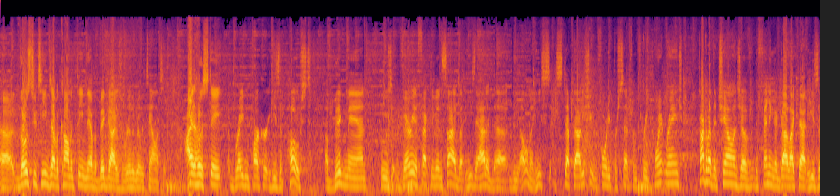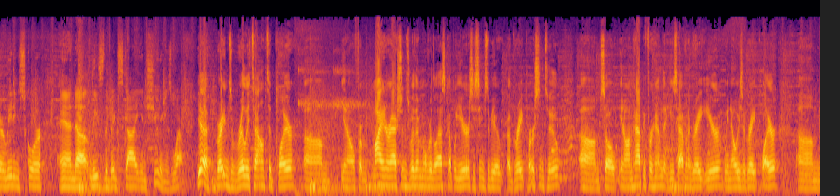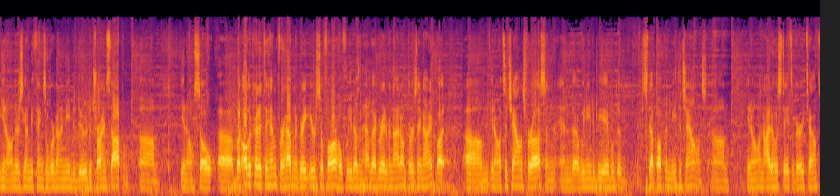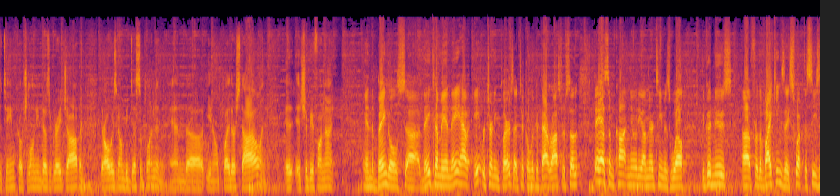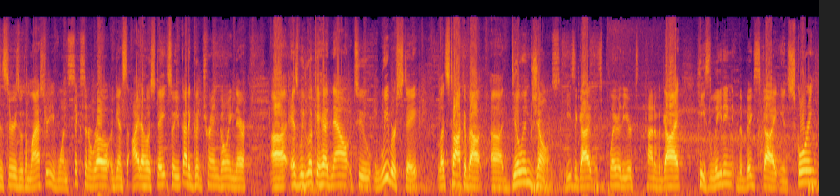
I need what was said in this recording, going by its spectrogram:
Uh, those two teams have a common theme. They have a big guy who's really, really talented. Idaho State, Braden Parker, he's a post, a big man who's very effective inside, but he's added uh, the element. He's stepped out. He's shooting 40% from three point range. Talk about the challenge of defending a guy like that. He's their leading scorer and uh, leads the Big Sky in shooting as well. Yeah, Brayton's a really talented player. Um, you know, from my interactions with him over the last couple years, he seems to be a, a great person too. Um, so, you know, I'm happy for him that he's having a great year. We know he's a great player. Um, you know, and there's going to be things that we're going to need to do to try and stop him. You know, so, uh, but all the credit to him for having a great year so far. Hopefully he doesn't have that great of a night on Thursday night, but, um, you know, it's a challenge for us and, and uh, we need to be able to step up and meet the challenge. Um, you know, and Idaho State's a very talented team. Coach Looney does a great job and they're always going to be disciplined and, and uh, you know, play their style and it, it should be a fun night. And the Bengals, uh, they come in, they have eight returning players. I took a look at that roster, so they have some continuity on their team as well. The good news uh, for the Vikings, they swept the season series with them last year. You've won six in a row against Idaho State, so you've got a good trend going there. Uh, as we look ahead now to Weber State, let's talk about uh, Dylan Jones. He's a guy that's player of the year kind of a guy. He's leading the Big Sky in scoring,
